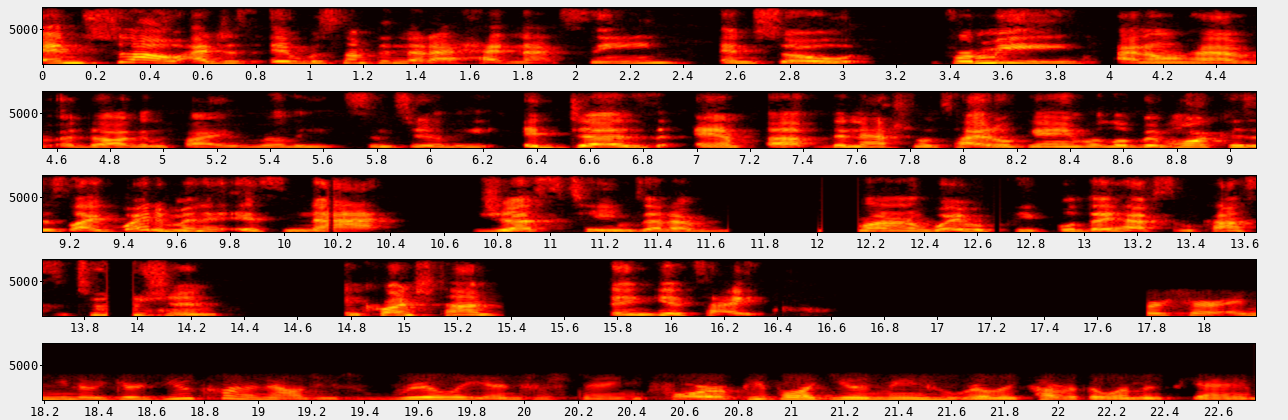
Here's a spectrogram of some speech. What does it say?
and so I just it was something that I had not seen. And so for me, I don't have a dog in the fight, really, sincerely. It does amp up the national title game a little bit more because it's like, wait a minute, it's not just teams that are running away with people. They have some constitution in crunch time and get tight. For sure. And you know, your UConn analogy is really interesting for people like you and me who really cover the women's game.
